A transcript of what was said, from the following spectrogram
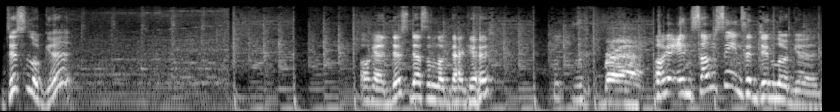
This look good. Okay, this doesn't look that good. Bruh. Okay, in some scenes it did look good.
